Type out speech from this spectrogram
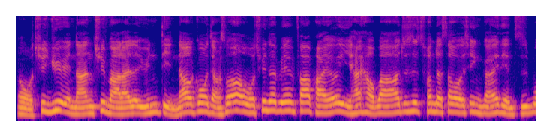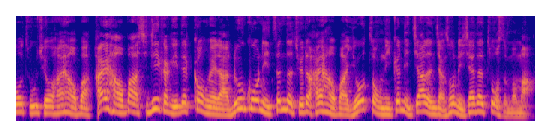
哦，去越南、去马来的云顶，然后跟我讲说哦，我去那边发牌而已，还好吧？就是穿的稍微性感一点，直播足球还好吧？还好吧？是你自别的供哎啦。如果你真的觉得还好吧，有种你跟你家人讲说你现在在做什么嘛？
